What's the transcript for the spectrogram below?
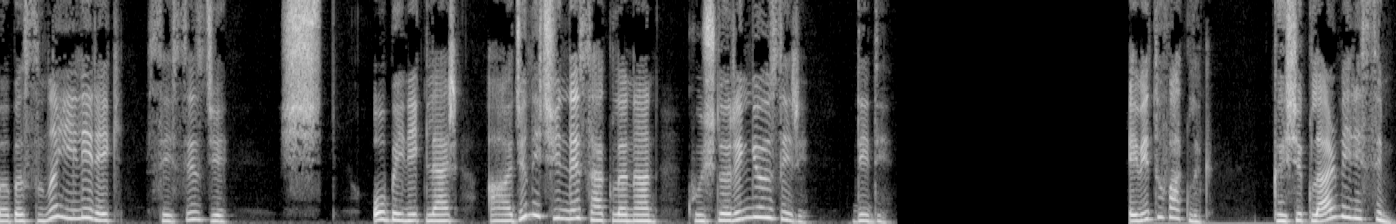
babasına eğilerek sessizce Şşt! O benekler ağacın içinde saklanan kuşların gözleri dedi. Evet ufaklık. Kaşıklar ve Resim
